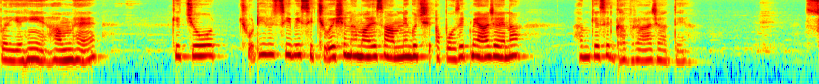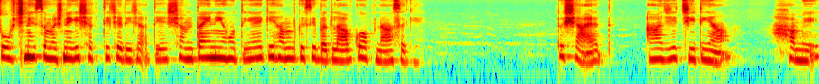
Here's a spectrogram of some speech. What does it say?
पर यही हम हैं कि जो छोटी सी भी सिचुएशन हमारे सामने कुछ अपोजिट में आ जाए ना, हम कैसे घबरा जाते हैं। सोचने, समझने की शक्ति चली जाती है। क्षमता ही नहीं होती है कि हम किसी बदलाव को अपना सकें। तो शायद आज ये चीटियाँ हमें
